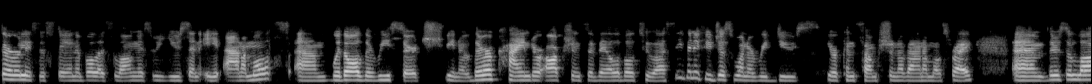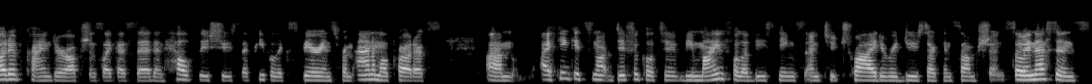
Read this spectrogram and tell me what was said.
thoroughly sustainable as long as we use and eat animals. Um, with all the research, you know, there are kinder options available to us, even if you just want to reduce your consumption of animals, right? Um, there's a lot of kinder options, like I said, and health issues that people experience from animal products. Um, I think it's not difficult to be mindful of these things and to try to reduce our consumption. So, in essence,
